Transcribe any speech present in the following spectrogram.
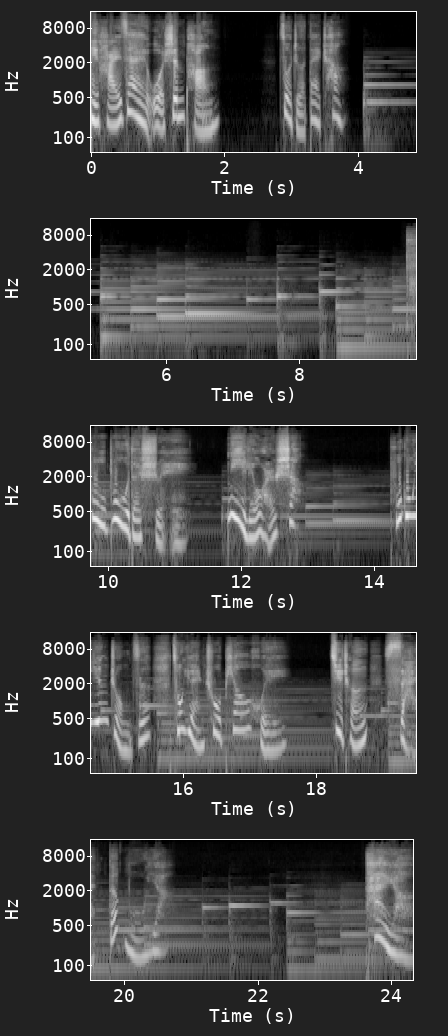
你还在我身旁。作者代唱。瀑布的水逆流而上，蒲公英种子从远处飘回，聚成伞的模样。太阳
